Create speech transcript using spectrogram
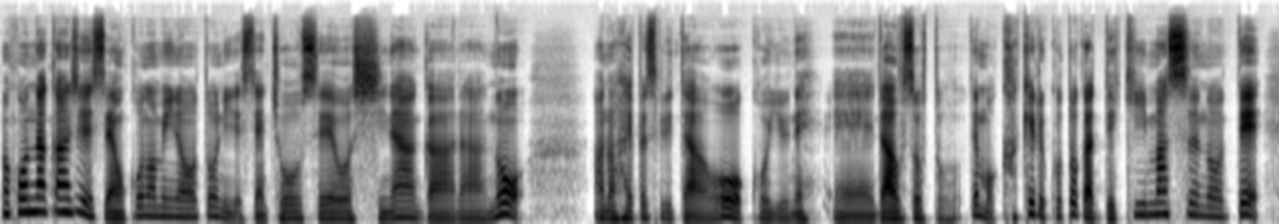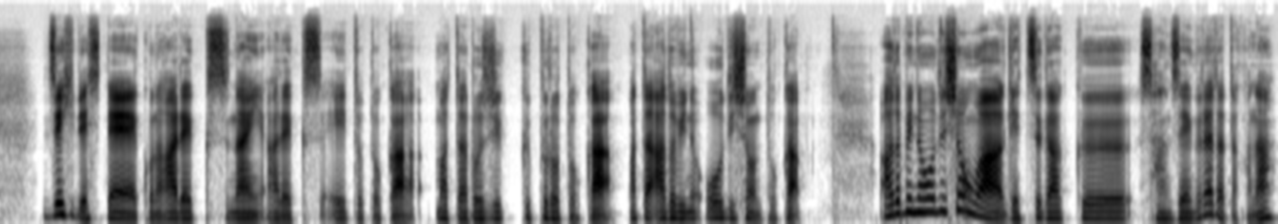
まあ、こんな感じですね、お好みの音にですね、調整をしながらの、あのハイパスフィルターをこういうね、えー、DAW ソフトでもかけることができますので、ぜひですね、この RX9、RX8 とか、また Logic Pro とか、また Adobe の Audition とか、アドビのオーディションは月額3000円ぐらいだったかな。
